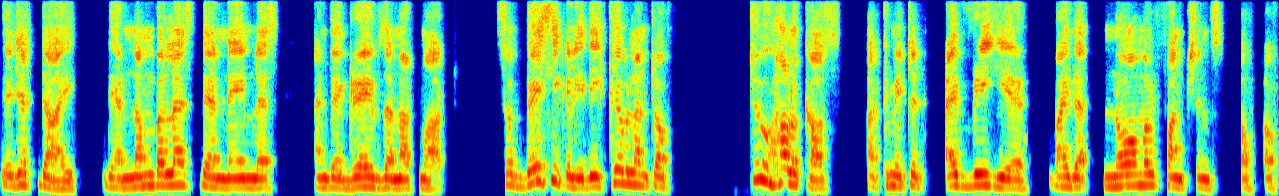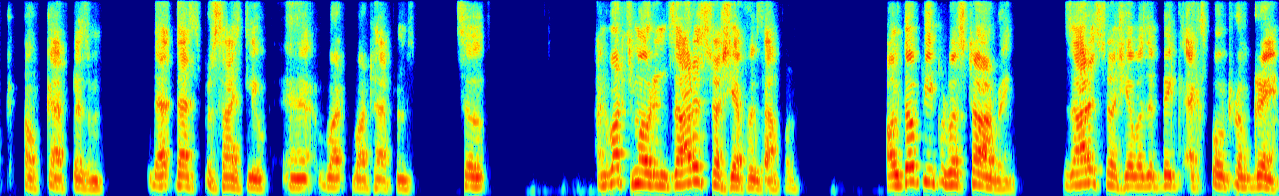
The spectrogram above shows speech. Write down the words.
They just die. They are numberless, they are nameless, and their graves are not marked. So basically, the equivalent of two Holocausts are committed every year by the normal functions of, of, of capitalism. That, that's precisely uh, what, what happens. So, and what's more, in Tsarist Russia, for example, although people were starving, Tsarist Russia was a big exporter of grain.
